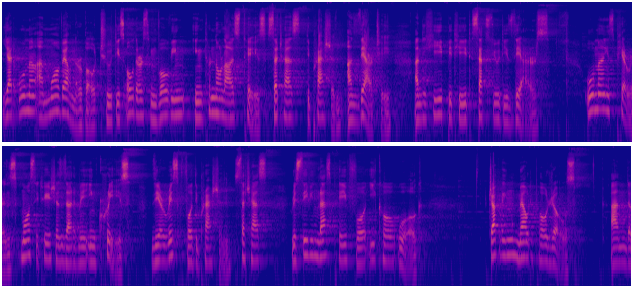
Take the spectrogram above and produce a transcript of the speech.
yet women are more vulnerable to disorders involving internalized states such as depression, anxiety, and inhibited sexual desires. Women experience more situations that may increase their risk for depression, such as receiving less pay for equal work juggling multiple roles, and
